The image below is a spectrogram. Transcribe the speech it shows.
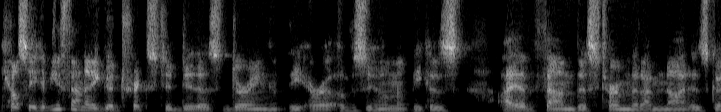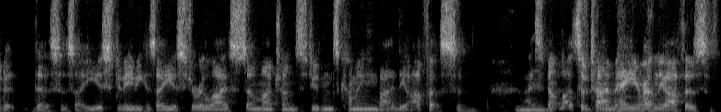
Kelsey, have you found any good tricks to do this during the era of Zoom? Because I have found this term that I'm not as good at this as I used to be because I used to rely so much on students coming by the office and mm. I spent lots of time hanging around the office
